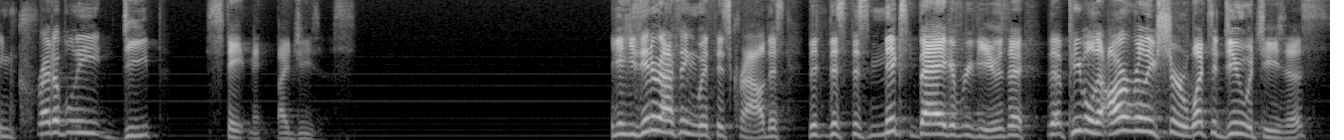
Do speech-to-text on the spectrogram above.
incredibly deep statement by Jesus. Again, he's interacting with this crowd, this, this, this mixed bag of reviews, the, the people that aren't really sure what to do with Jesus.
